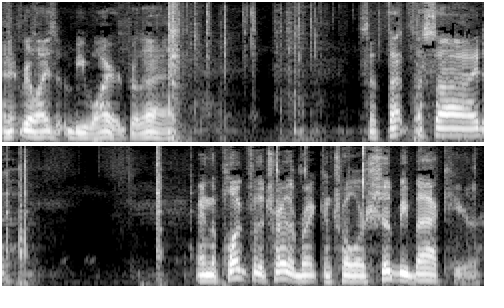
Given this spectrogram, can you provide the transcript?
I didn't realize it would be wired for that. Set that aside. And the plug for the trailer brake controller should be back here.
